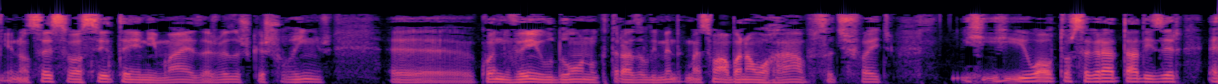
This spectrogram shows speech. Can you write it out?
Eu não sei se você tem animais, às vezes os cachorrinhos, uh, quando vem o dono que traz alimento, começam a abanar o rabo, satisfeitos. E, o autor sagrado está a dizer, a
